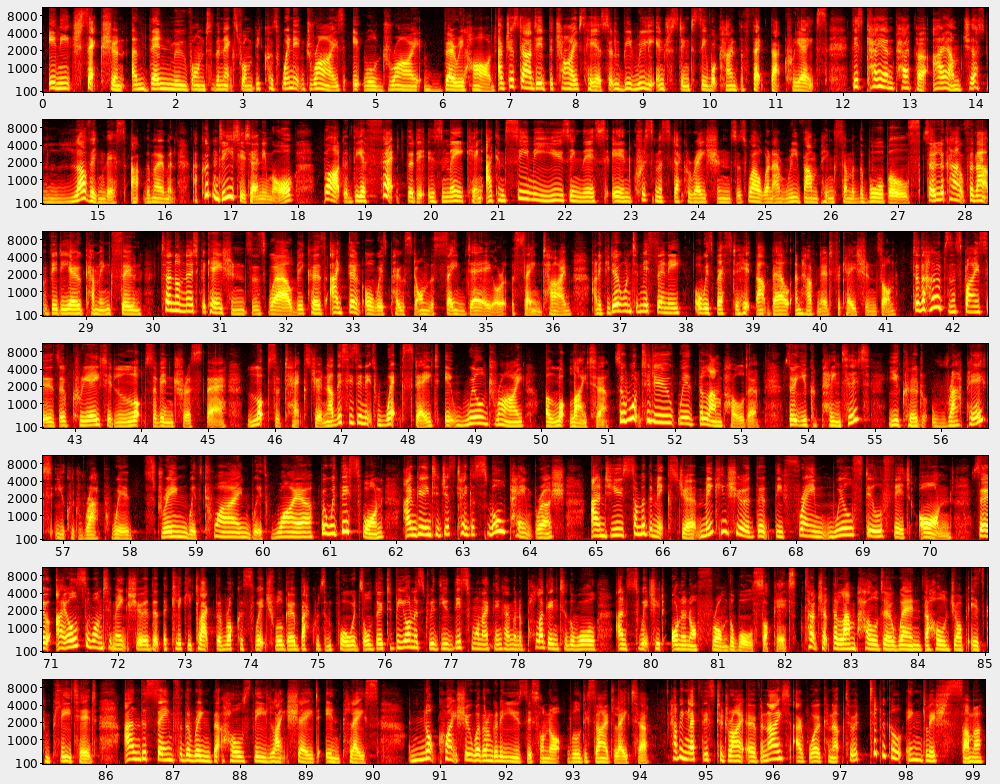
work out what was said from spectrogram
in each section and then move on to the next one because when it dries it will dry very hard. I've just added the chives here so it'll be really interesting to see what kind of effect that creates. This cayenne pepper I am just loving this at the moment. I couldn't eat it anymore but the effect that it is making, I can see me using this in Christmas decorations as well when I'm revamping some of the baubles. So look out for that video coming soon. Turn on notifications as well because I don't always post on the same day or at the same time. And if you don't want to miss any, always best to hit that bell and have notifications on. So the herbs and spices have created lots of interest there, lots of texture. Now this is in its wet state, it will dry a lot lighter. So what to do with the lamp holder? So you could paint it, you could wrap it, you could wrap with string, with twine, with wire. But with this one, I'm going to just take a small paintbrush and use some of the mixture, making sure that the frame will still fit on. So I also want to make sure that the clicky clack, the rocker switch will go backwards and forwards. Although to be honest with you, this one I think I'm going to plug into the wall and switch it on and off from the wall socket. Touch up the lamp holder when the whole job is completed. And the same for the ring that holds the light shade in place. Not quite sure whether I'm going to use this or not. We'll decide later. Having left this to dry overnight, I've woken up to a typical English summer,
